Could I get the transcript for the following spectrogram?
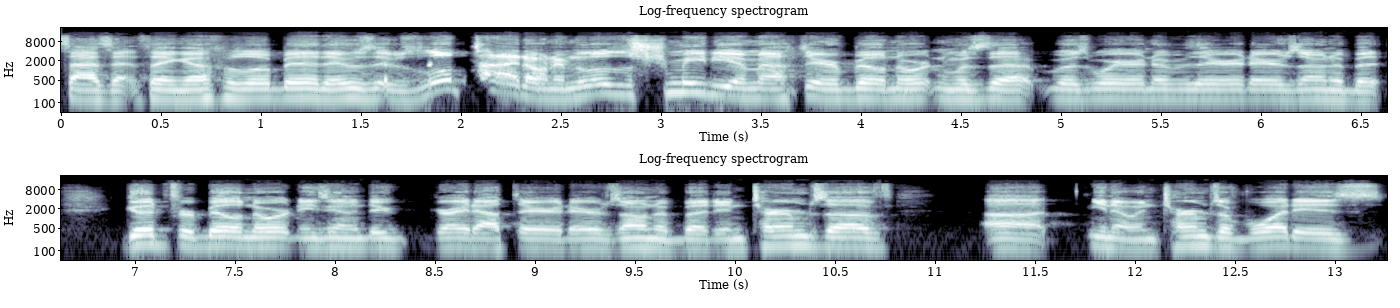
size that thing up a little bit. It was it was a little tight on him, a little schmedium out there. Bill Norton was uh, was wearing over there at Arizona, but good for Bill Norton. He's going to do great out there at Arizona. But in terms of uh, you know, in terms of what is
